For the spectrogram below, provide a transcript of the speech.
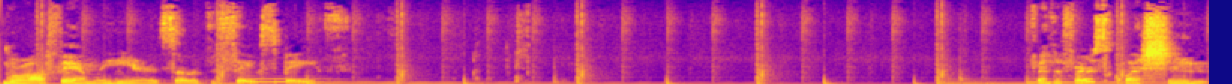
we're all family here so it's a safe space For the first question,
